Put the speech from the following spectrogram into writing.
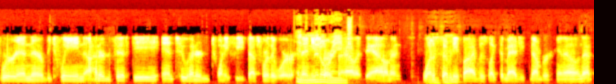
were in there between 150 and 220 feet. That's where they were. In and the then you start range. to dial it down, and 175 mm-hmm. is like the magic number, you know, and that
